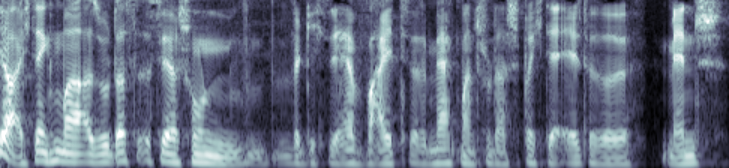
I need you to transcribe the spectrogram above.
Ja, ich denke mal, also das ist ja schon wirklich sehr weit. Da merkt man schon, da spricht der ältere Mensch,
